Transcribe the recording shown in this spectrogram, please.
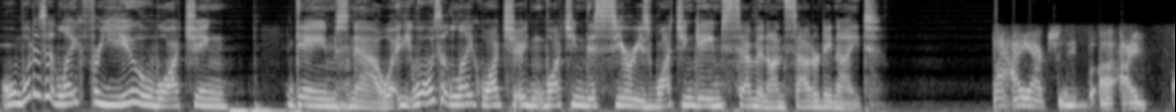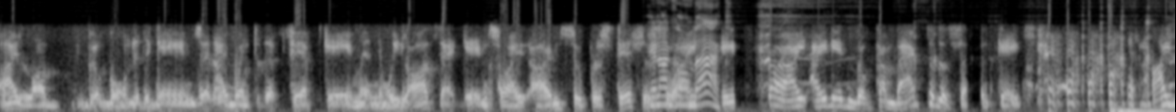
What is it like for you watching games now. What was it like watching watching this series, watching Game Seven on Saturday night? I actually, I I love going to the games, and I went to the fifth game, and we lost that game. So I, I'm superstitious. You're not so going I, back. I, I didn't go come back to the seventh game. I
